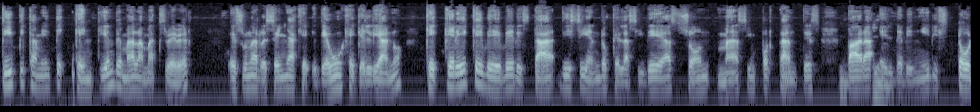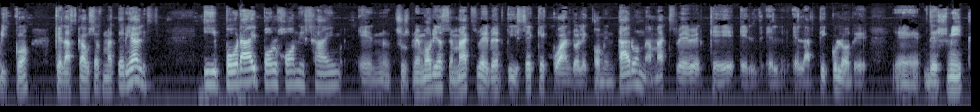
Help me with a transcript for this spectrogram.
típicamente que entiende mal a Max Weber, es una reseña de un hegeliano que cree que Weber está diciendo que las ideas son más importantes para el devenir histórico que las causas materiales. Y por ahí Paul Honisheim, en sus memorias de Max Weber, dice que cuando le comentaron a Max Weber que el, el, artículo de, eh, de Schmidt,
